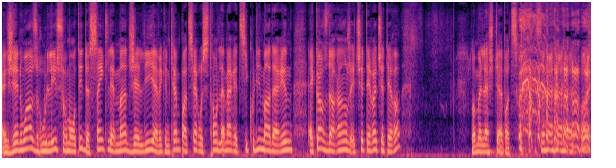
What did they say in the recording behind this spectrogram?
Une génoise roulée surmontée de cinq léments de jelly avec une crème pâtissière au citron, de l'amaretti, coulis de mandarine, écorce d'orange, etc., etc. Je vais me l'acheter à la pâtisserie. Ouais.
